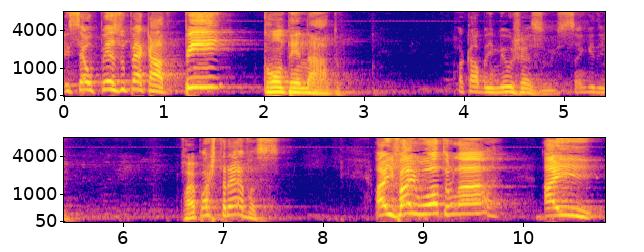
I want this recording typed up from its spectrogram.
isso é o peso do pecado. Pim, condenado. Acaba de meu Jesus, sangue de. Vai para as trevas. Aí vai o outro lá, aí,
